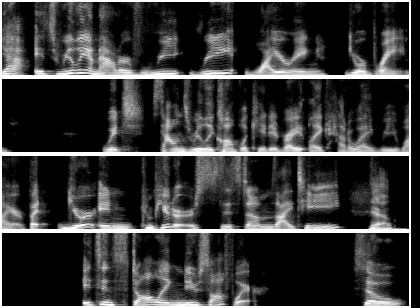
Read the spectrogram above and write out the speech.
yeah, it's really a matter of re- rewiring your brain, which sounds really complicated, right? Like, how do I rewire? But you're in computers, systems, IT. Yeah. It's installing new software. So,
